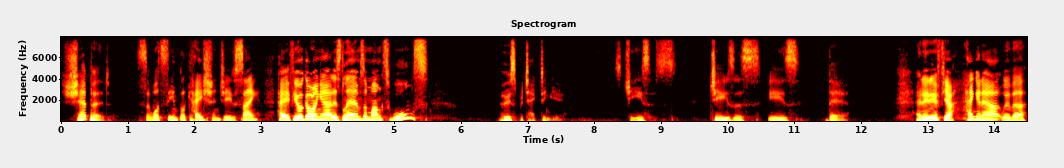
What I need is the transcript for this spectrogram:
shepherd. So what's the implication Jesus saying? Hey, if you're going out as lambs amongst wolves, who's protecting you? It's Jesus. Jesus is there. And if you're hanging out with a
